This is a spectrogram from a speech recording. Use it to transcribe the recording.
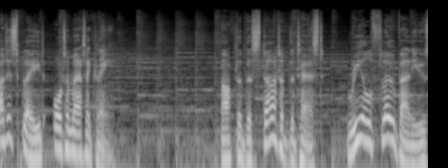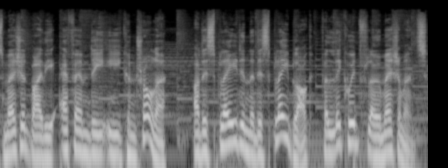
are displayed automatically. After the start of the test, real flow values measured by the FMDE controller are displayed in the display block for liquid flow measurements.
